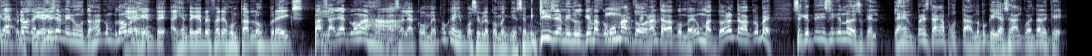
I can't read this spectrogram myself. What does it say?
cuida- no, de prefiere- 15 minutos, ajá, y doble. hay gente, hay gente que prefiere juntar los breaks Para salir a comer, ajá. para salir a comer porque es imposible comer en 15 En minutos. 15 minutos, ¿quién va a comer? Un McDonald's te va a comer, un McDonald's te va a comer. Sé que estoy diciendo eso, que las empresas están apostando porque ya se dan cuenta de que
